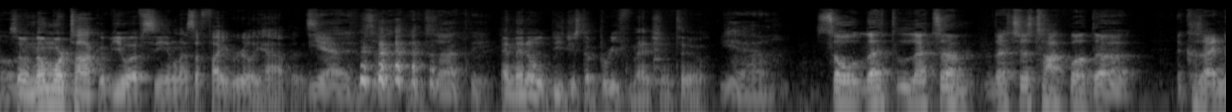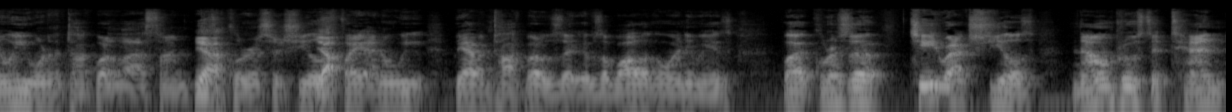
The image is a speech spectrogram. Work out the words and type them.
Oh, So no more talk of UFC unless a fight really happens. Yeah. Exactly. exactly. And then it'll be just a brief mention too. Yeah. So let let's um let's just talk about the because I know you wanted to talk about it last time. Yeah. Claressa Shields Yeah. fight. I know we we haven't talked about it. It was a, it was a while ago, anyways. But Claressa Cheat Rack Shields now improves to ten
